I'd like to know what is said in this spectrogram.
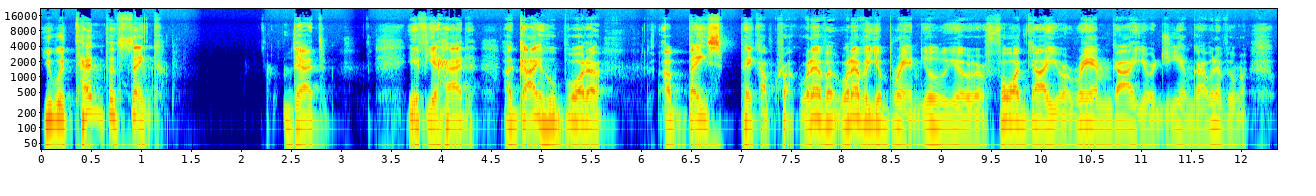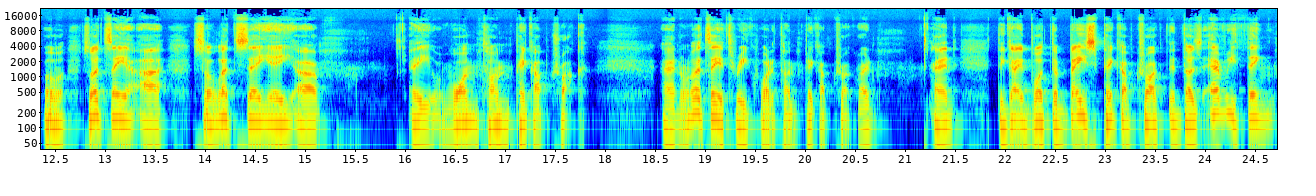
you would tend to think that if you had a guy who bought a, a base pickup truck, whatever whatever your brand, you you're a Ford guy, you're a Ram guy, you're a GM guy, whatever you want. Well, so let's say uh, so let's say a uh, a one ton pickup truck and let's say a three quarter ton pickup truck, right? And the guy bought the base pickup truck that does everything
